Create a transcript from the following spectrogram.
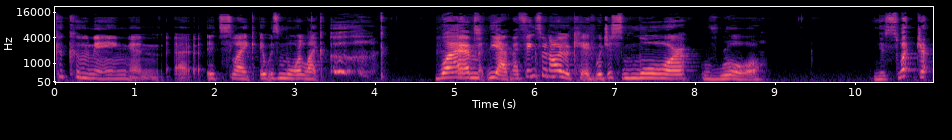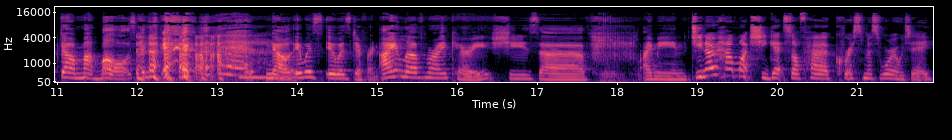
cocooning and uh, it's like it was more like ugh. what um yeah, my things when I was a kid were just more raw. Your sweat dripped down my balls. no, it was it was different. I love Mariah Carey. She's uh I mean, Do you know how much she gets off her Christmas royalty?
